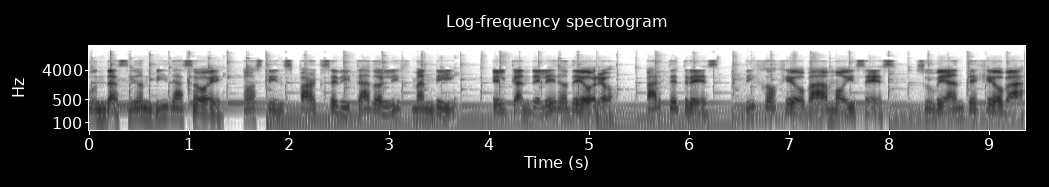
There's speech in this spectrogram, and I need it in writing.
Fundación Vida Zoe. Austin Sparks editado Liefman D. El candelero de oro. Parte 3. Dijo Jehová a Moisés. Sube ante Jehová,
